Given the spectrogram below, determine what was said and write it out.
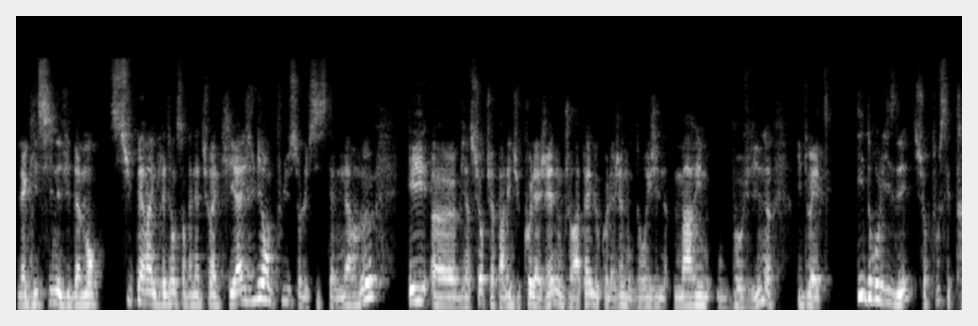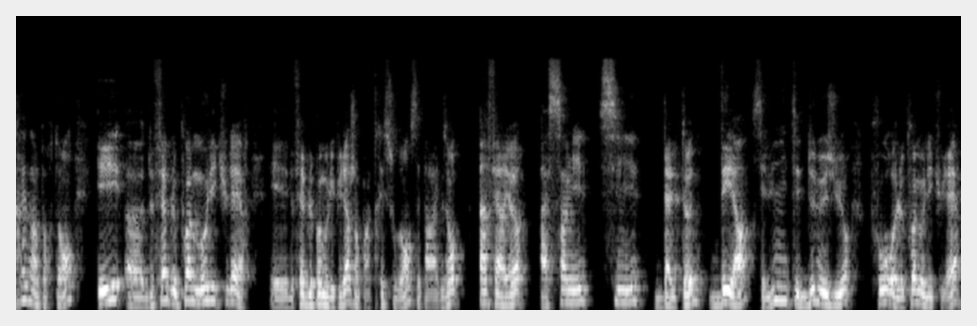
La glycine, évidemment, super ingrédient de santé naturelle qui agit en plus sur le système nerveux. Et euh, bien sûr, tu as parlé du collagène. Donc, je rappelle, le collagène d'origine marine ou bovine, il doit être hydrolysé, surtout, c'est très important, et euh, de faible poids moléculaire. Et de faible poids moléculaire, j'en parle très souvent, c'est par exemple inférieur à 5000, 6000 Dalton. DA, c'est l'unité de mesure pour le poids moléculaire.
